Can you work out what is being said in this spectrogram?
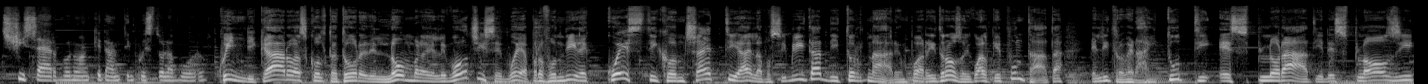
ci servono anche tanto in questo lavoro. Quindi, caro ascoltatore dell'ombra delle voci, se vuoi approfondire questi concetti hai la possibilità di tornare un po' a ritroso di qualche puntata e li troverai tutti esplorati ed esplosi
